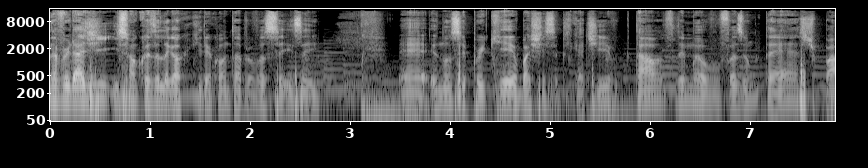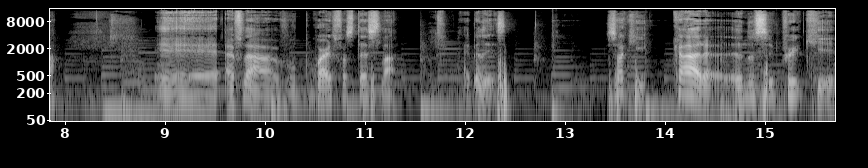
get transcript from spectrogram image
Na verdade, isso é uma coisa legal que eu queria contar para vocês aí. É, eu não sei porquê, eu baixei esse aplicativo e tal. Eu falei, meu, eu vou fazer um teste, pá. É, aí eu falei, ah, eu vou pro quarto e faço teste lá. Aí beleza. Só que, cara, eu não sei porquê.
